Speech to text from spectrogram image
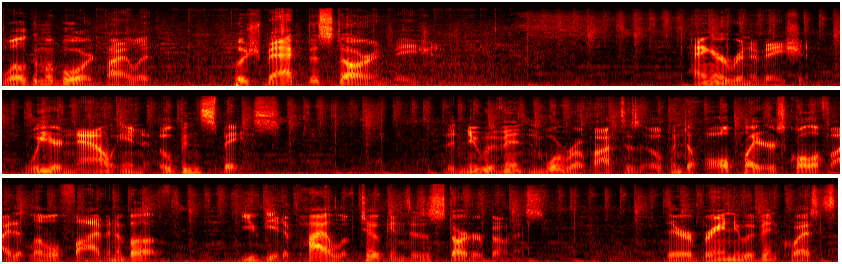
Welcome aboard, pilot. Push back the star invasion. Hangar renovation. We are now in open space. The new event in War Robots is open to all players qualified at level 5 and above. You get a pile of tokens as a starter bonus. There are brand new event quests,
